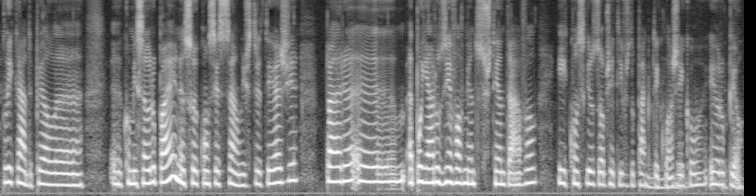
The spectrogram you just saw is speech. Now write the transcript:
aplicado pela eh, Comissão Europeia na sua concepção e estratégia para uh, apoiar o desenvolvimento sustentável e conseguir os objetivos do Pacto uhum. Ecológico Europeu.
